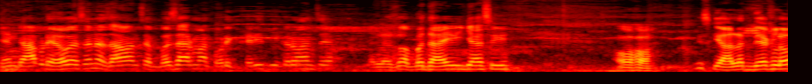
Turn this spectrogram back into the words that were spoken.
કેમ કે આપણે હવે છે ને જવાનું છે બજારમાં થોડીક ખરીદી કરવાની છે એટલે જો બધા આવી ગયા છીએ ઓહો इसकी हालत देख लो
